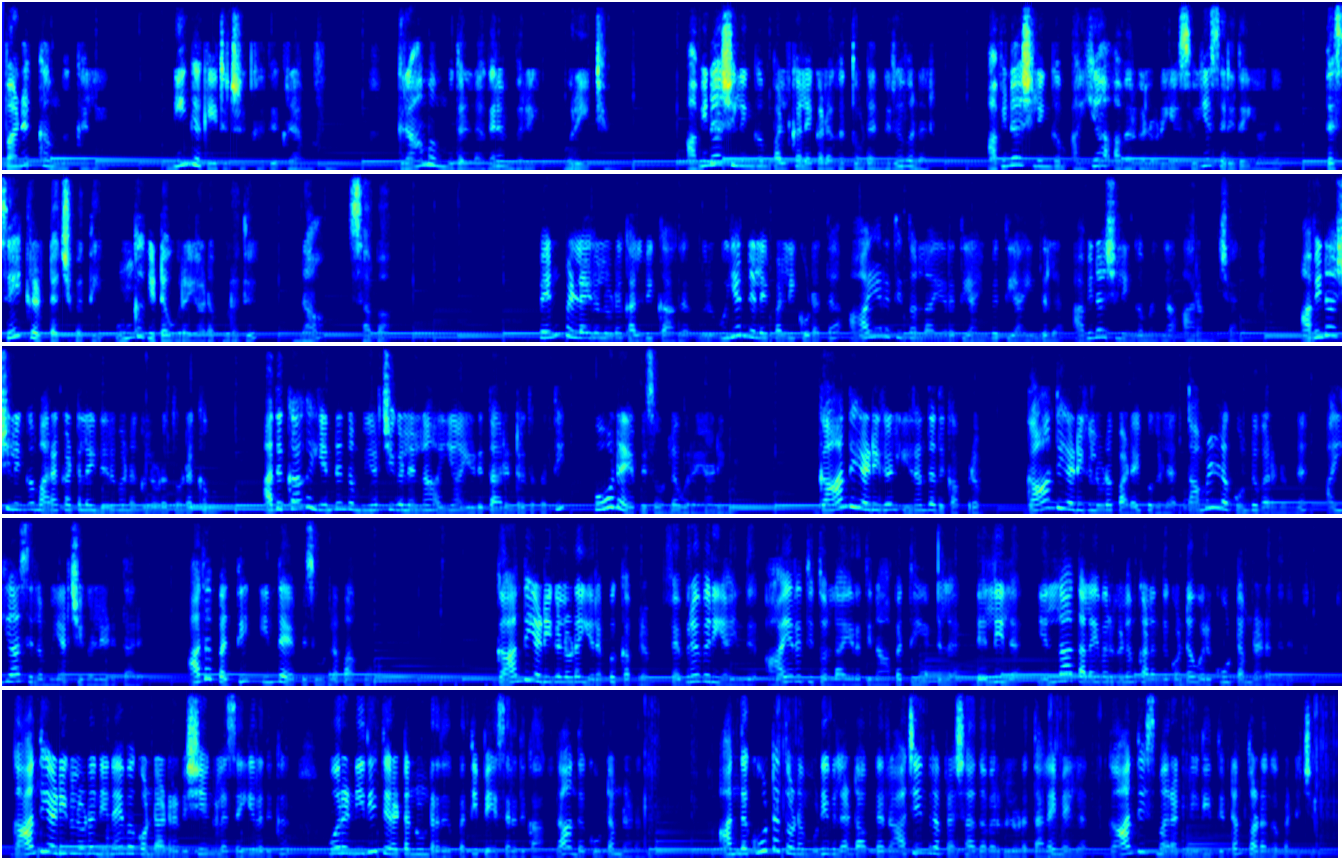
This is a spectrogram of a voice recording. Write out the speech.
வணக்கம் மக்களே. நீங்க கேட்டுட்டு இருக்கிறது கிராமபோன் கிராமம் முதல் நகரம் வரை ஒரே டியூன் அவினாஷிலிங்கம் பல்கலைக்கழகத்தோட நிறுவனர் அவினாஷிலிங்கம் ஐயா அவர்களுடைய சுயசரிதையான த சீக்ரெட் டச் பத்தி உங்ககிட்ட உரையாட போறது நான் சபா. பெண் பிள்ளைகளோட கல்விக்காக ஒரு உயர்நிலை பள்ளிக்கூடத்தை ஆயிரத்தி தொள்ளாயிரத்தி ஐம்பத்தி ஐந்துல அவினாஷிலிங்கம் ஐயா ஆரம்பிச்சாரு. அவினாஷிலிங்கம் அறக்கட்டளை நிறுவனங்களோட தொடக்கமும் அதுக்காக என்னென்ன முயற்சிகள் எல்லாம் ஐயா எடுத்தாருன்றத பத்தி போன எபிசோட்ல உரையாடினோம். காந்தியடிகள் இறந்ததுக்கு அப்புறம் காந்தியடிகளோட படைப்புகளை தமிழ்ல கொண்டு வரணும்னு ஐயா சில முயற்சிகள் எடுத்தாரு. அதை பத்தி இந்த எபிசோட்ல பார்ப்போம் காந்தியடிகளோட இறப்புக்கு அப்புறம் பிப்ரவரி ஐந்து ஆயிரத்தி தொள்ளாயிரத்தி நாற்பத்தி எட்டுல டெல்லியில எல்லா தலைவர்களும் கலந்து கொண்ட ஒரு கூட்டம் நடந்தது. காந்தியடிகளோட நினைவை கொண்டாடுற விஷயங்களை செய்யறதுக்கு ஒரு நிதி திரட்டணுன்றதை பத்தி பேசுறதுக்காக தான் அந்த கூட்டம் நடந்தது. அந்த கூட்டத்தோட முடிவுல டாக்டர் ராஜேந்திர பிரசாத் அவர்களோட தலைமையில காந்தி ஸ்மரக் நிதி திட்டம் தொடங்கப்பட்டுச்சு.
